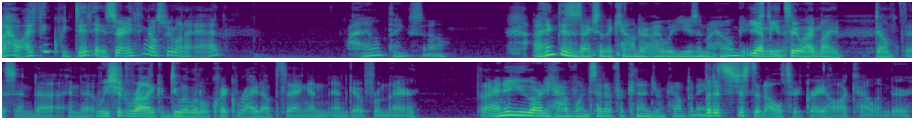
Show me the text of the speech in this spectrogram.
Wow, I think we did it. Is there anything else we want to add? I don't think so. I think this is actually the calendar I would use in my home games. Yeah, me too. I might dump this and uh, and uh, we should like do a little quick write up thing and, and go from there. But I, know you already have one set up for Conundrum Company. but it's just an altered Greyhawk calendar.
